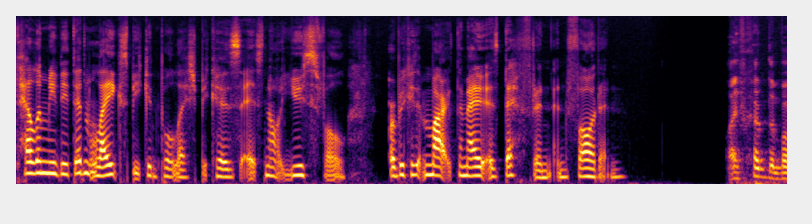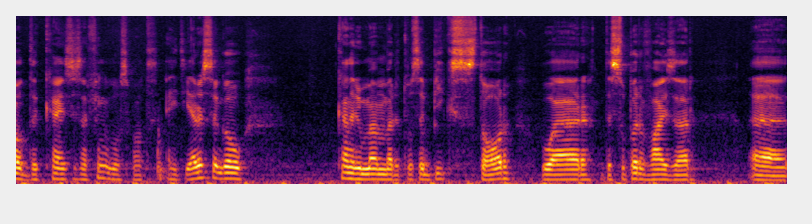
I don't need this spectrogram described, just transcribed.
telling me they didn't like speaking Polish because it's not useful or because it marked them out as different and foreign. I've heard about the cases, I think it was about eight years ago. Can't remember, it was a big store where the supervisor uh,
